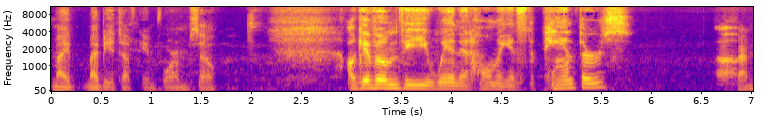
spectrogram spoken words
Might might be a tough game for him. So I'll give them the win at home against the Panthers. Um, Okay.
